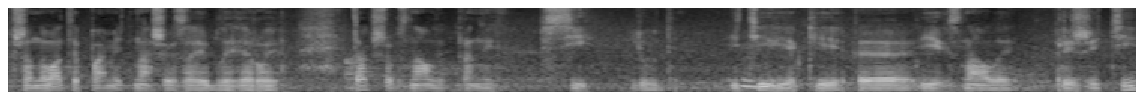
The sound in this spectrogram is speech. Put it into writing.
вшанувати пам'ять наших загиблих героїв, так щоб знали про них всі люди, і ті, які е, їх знали при житті,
